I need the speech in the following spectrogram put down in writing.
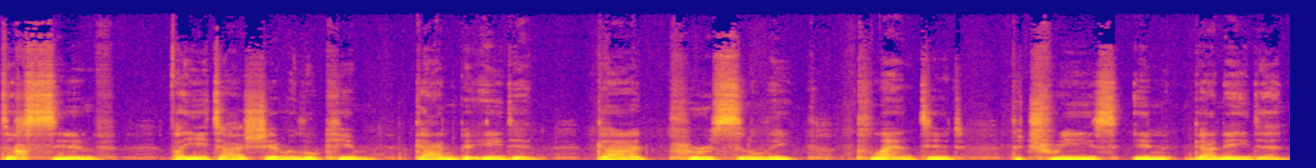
T'chsiv, Vayita Hashem Elokim, Gan Be'eden. God personally planted the trees in Gan Eden.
